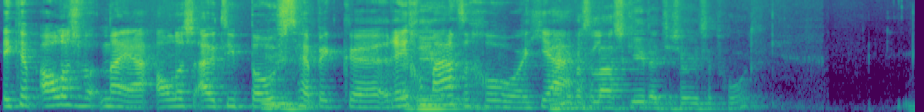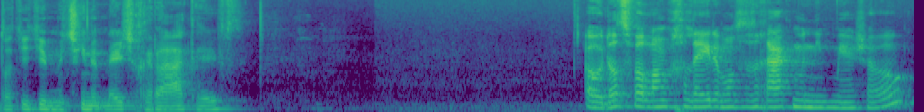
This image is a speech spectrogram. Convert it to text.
Ik heb alles, wat- nou ja, alles uit die post Mm. heb ik eh, regelmatig gehoord. Wanneer Ja. was de laatste keer dat je zoiets hebt gehoord? Dat het je misschien het meest geraakt heeft. Oh, dat is wel lang geleden, want het raakt me niet meer zo.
